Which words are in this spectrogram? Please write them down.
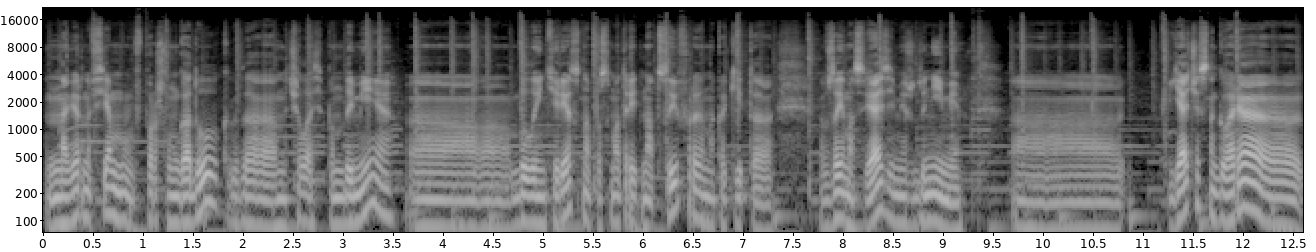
Наверное, всем в прошлом году, когда началась пандемия, э, было интересно посмотреть на цифры, на какие-то взаимосвязи между ними. Э, я, честно говоря,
